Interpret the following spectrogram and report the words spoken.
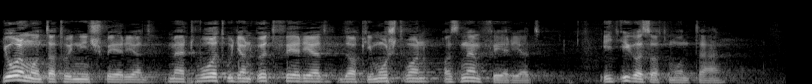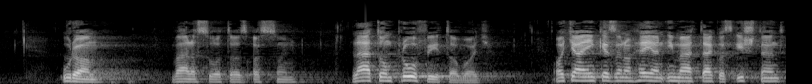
jól mondtad, hogy nincs férjed, mert volt ugyan öt férjed, de aki most van, az nem férjed. Így igazat mondtál. Uram, válaszolta az asszony, látom, próféta vagy. Atyáink ezen a helyen imádták az Istent,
